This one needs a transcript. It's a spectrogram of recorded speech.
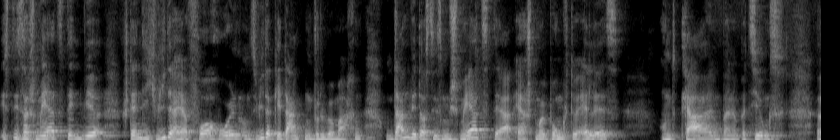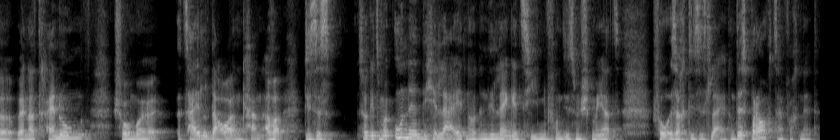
ist dieser Schmerz, den wir ständig wieder hervorholen, uns wieder Gedanken drüber machen und dann wird aus diesem Schmerz, der erstmal punktuell ist, und klar, bei einer Beziehungs, äh, bei einer Trennung schon mal Zeit dauern kann, aber dieses, sag jetzt mal, unendliche Leiden oder in die Länge ziehen von diesem Schmerz verursacht dieses Leid. Und das braucht es einfach nicht.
